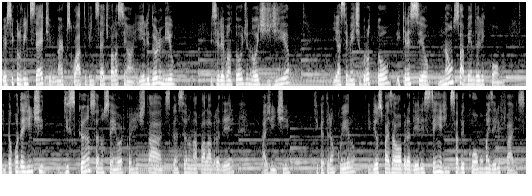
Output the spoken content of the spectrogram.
Versículo 27, Marcos 4, 27 fala assim: ó, E ele dormiu, e se levantou de noite de dia, e a semente brotou e cresceu, não sabendo ele como. Então, quando a gente descansa no Senhor, quando a gente está descansando na palavra dele, a gente fica tranquilo e Deus faz a obra dele sem a gente saber como, mas ele faz.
